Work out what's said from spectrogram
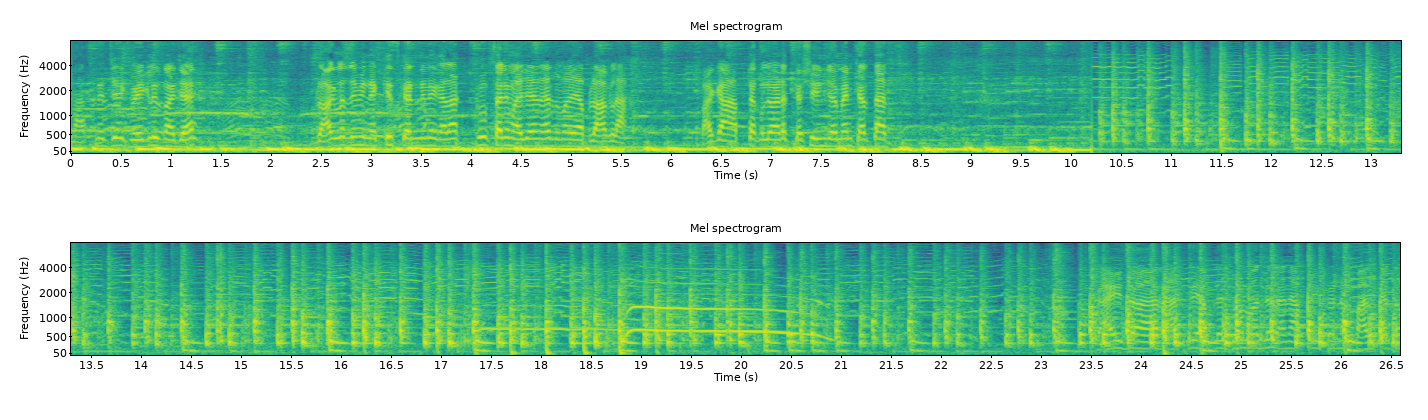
नाचण्याची एक वेगळीच मजा आहे. ब्लॉगला तुम्ही नक्कीच कंटिन्यू करा. खूप सारी मजा येणार तुम्हाला या ब्लॉगला बघा आपटा कोलवाड्यात कशी एन्जॉयमेंट करतात. दोन वाजले आणि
